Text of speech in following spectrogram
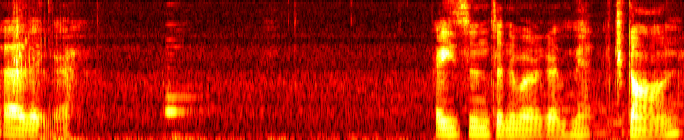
Uh, there we go. Raisins, and then we're gonna match gone.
